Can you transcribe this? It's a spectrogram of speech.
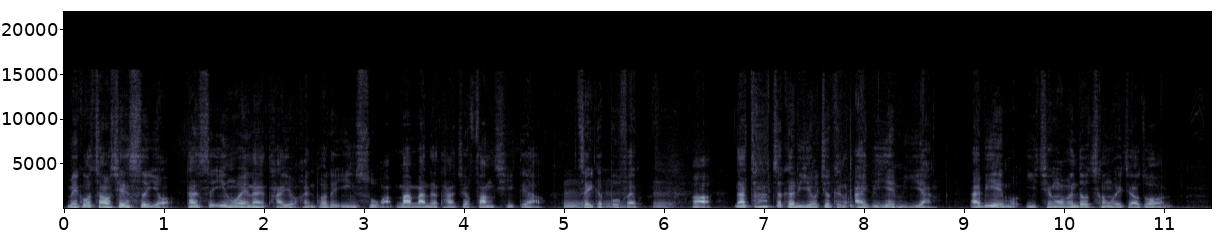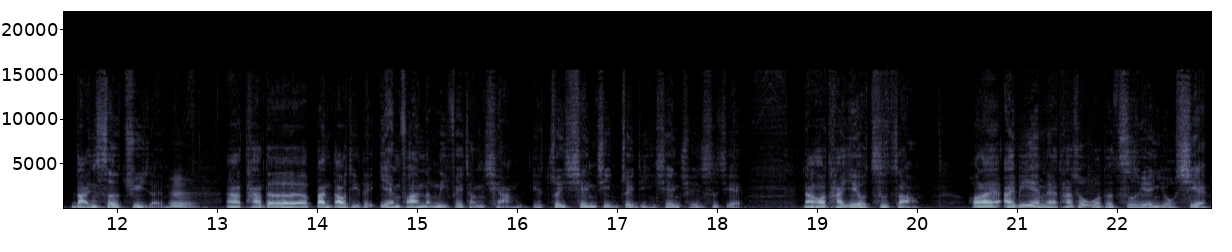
美国早先是有，但是因为呢，它有很多的因素啊，慢慢的它就放弃掉这个部分。嗯，嗯嗯啊，那它这个理由就跟 IBM 一样，IBM 以前我们都称为叫做蓝色巨人。嗯。啊，它的半导体的研发能力非常强，也最先进、最领先全世界。然后它也有制造。后来 IBM 呢，他说我的资源有限，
